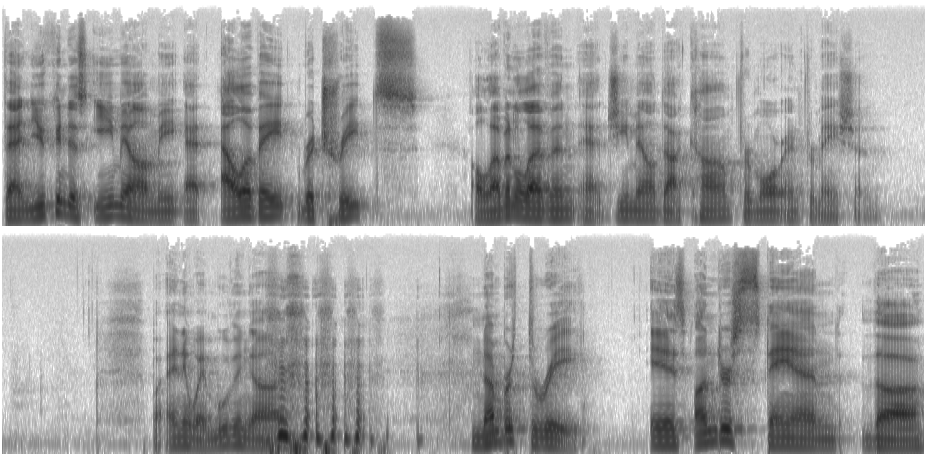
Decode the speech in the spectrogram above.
then you can just email me at elevate retreats 1111 at gmail.com for more information. But anyway, moving on. Number three is understand the,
